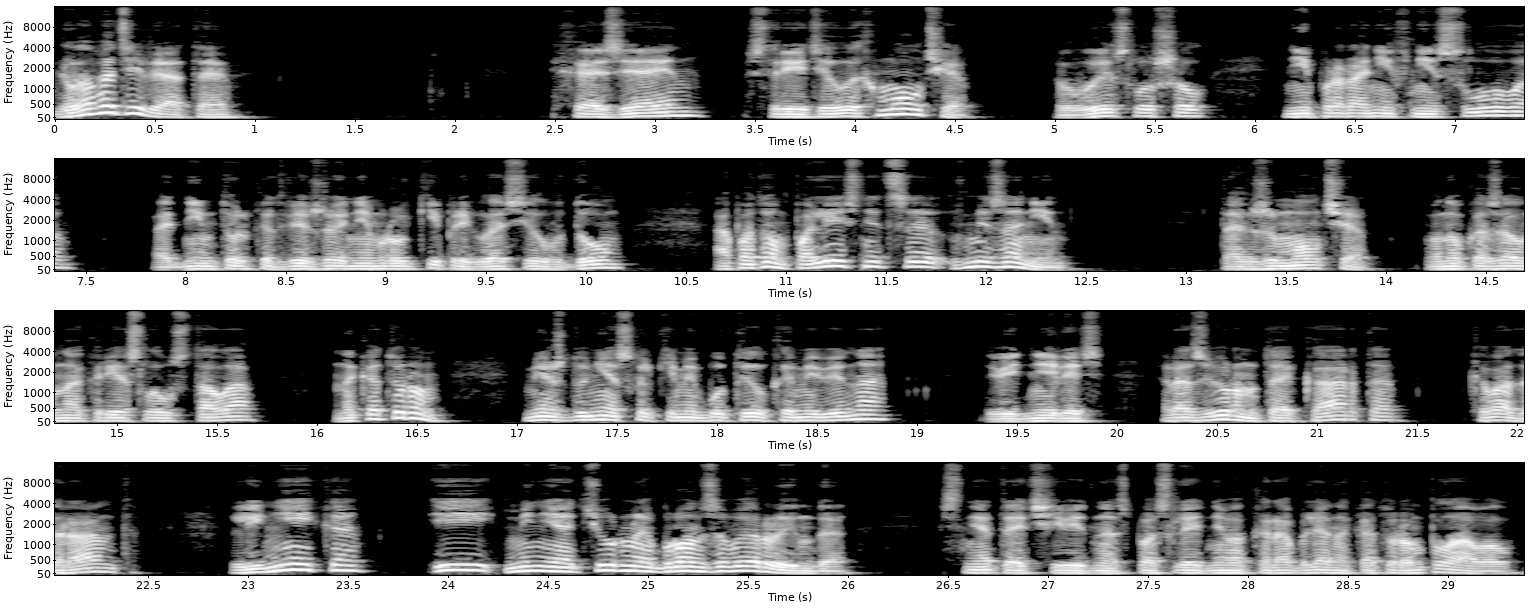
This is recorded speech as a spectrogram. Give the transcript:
Глава девятая. Хозяин встретил их молча, выслушал, не проронив ни слова, одним только движением руки пригласил в дом, а потом по лестнице в мезонин. Также молча он указал на кресло у стола, на котором между несколькими бутылками вина виднелись развернутая карта, квадрант, линейка и миниатюрная бронзовая рында, снятая, очевидно, с последнего корабля, на котором плавал.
